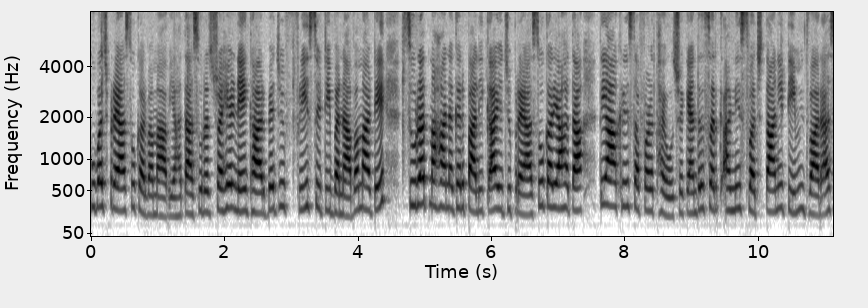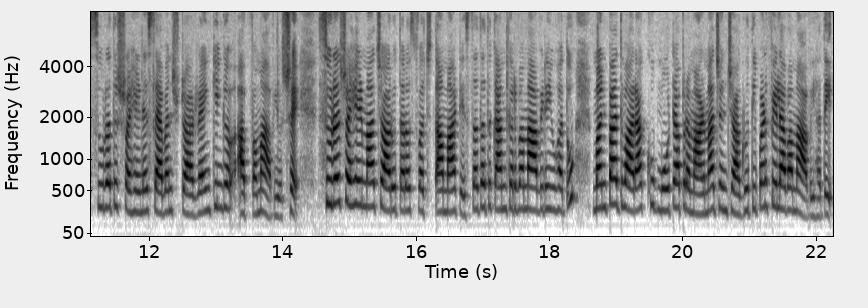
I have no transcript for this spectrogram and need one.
ખૂબ જ પ્રયાસો કરવામાં આવ્યા હતા. સુરત શહેરને ગાર્બેજ ફ્રી સિટી બનાવવા માટે સુરત મહાનગરપાલિકાએ જે પ્રયાસો કર્યા હતા. તે આખરે સફળ થયો છે. કેન્દ્ર સરકારની સ્વચ્છતાની ટીમ દ્વારા સુરત શહેરને સેવન સ્ટાર રેન્કિંગ આપવામાં આવ્યું છે. સુરત શહેરમાં ચારો તરફ સ્વચ્છતા માટે સતત કામ કરવામાં આવી રહ્યું હતું. મનપા દ્વારા ખૂબ મોટા પ્રમાણમાં જનજાગૃતિ પણ ફેલાવવામાં આવી હતી.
